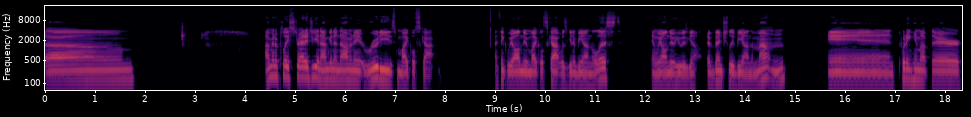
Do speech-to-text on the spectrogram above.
Um, I'm gonna play strategy, and I'm gonna nominate Rudy's Michael Scott. I think we all knew Michael Scott was gonna be on the list, and we all knew he was gonna eventually be on the mountain. And putting him up there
